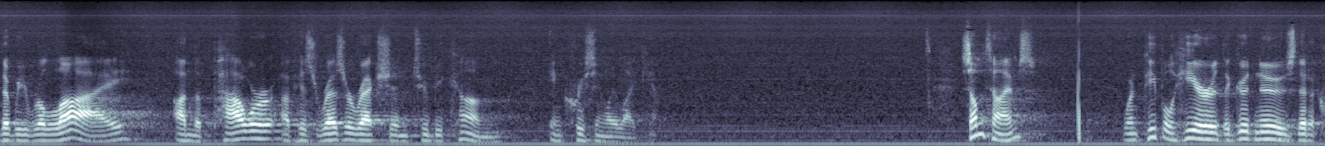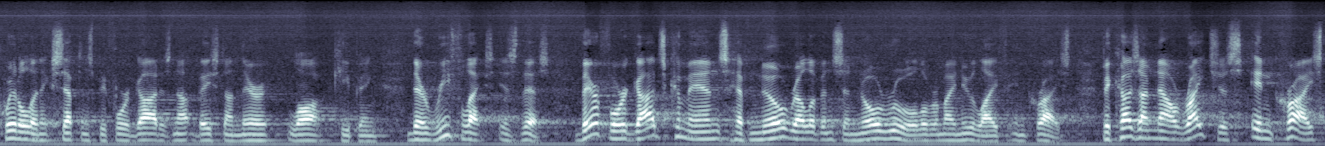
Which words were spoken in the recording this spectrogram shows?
that we rely on the power of his resurrection to become increasingly like him. Sometimes, when people hear the good news that acquittal and acceptance before God is not based on their law keeping, their reflex is this Therefore, God's commands have no relevance and no rule over my new life in Christ. Because I'm now righteous in Christ,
